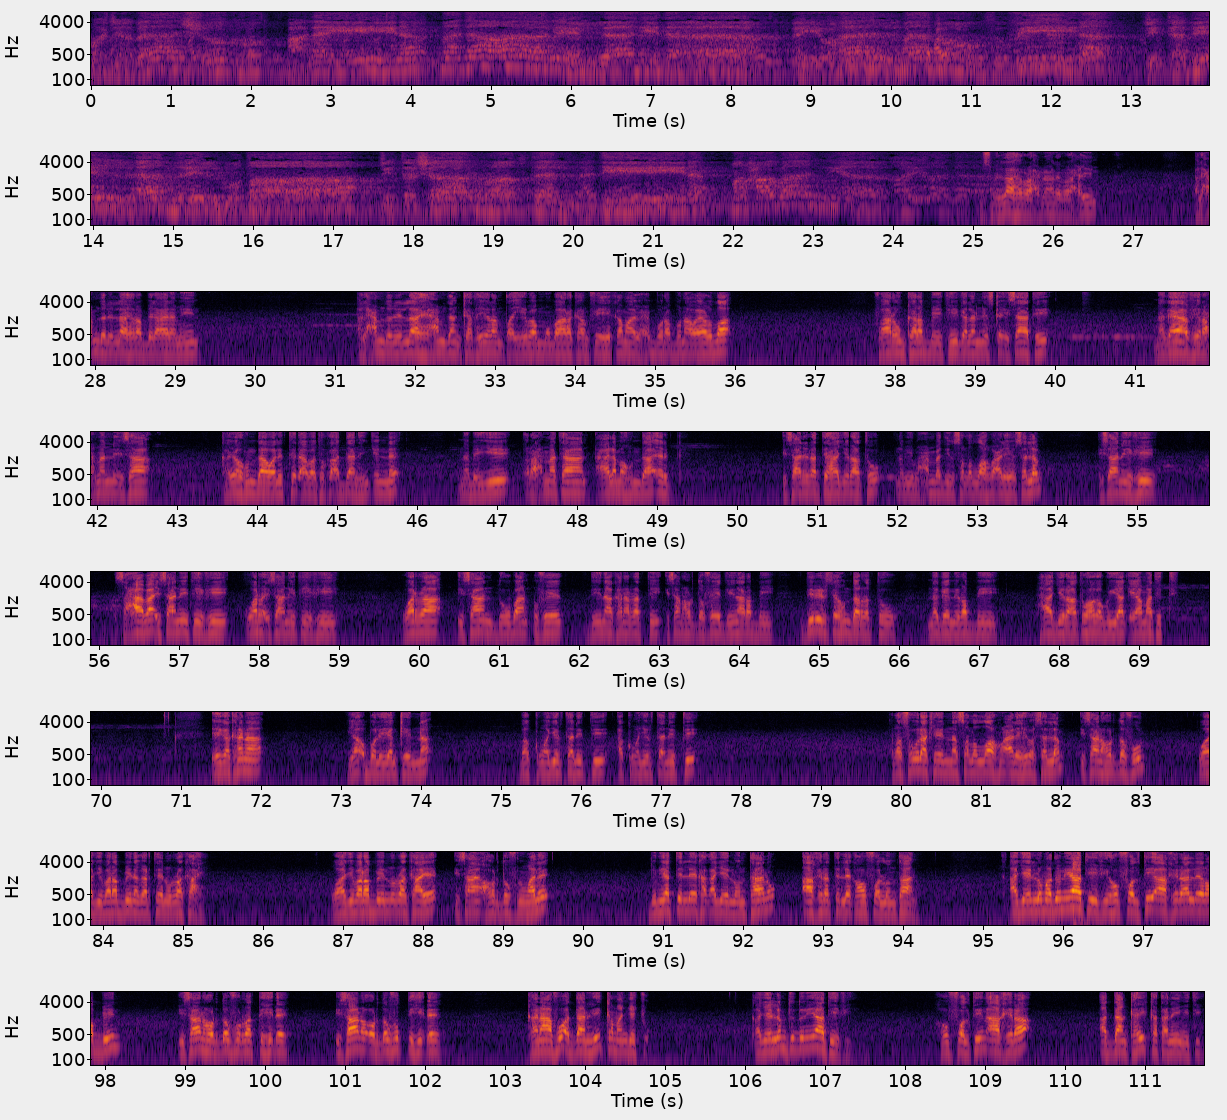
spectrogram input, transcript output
وجب الشكر علينا ما دعا لله داع أيها المبعوث فينا جئت بالأمر المطاع جئت شرفت المدينة مرحبا يا خير بسم الله الرحمن الرحيم الحمد لله رب العالمين الحمد لله حمدا كثيرا طيبا مباركا فيه كما يحب ربنا ويرضى فارون كربي تيقل النسك إساتي نقيا في رحمة النساء كيوهم دا ولدت الأبتك أدان هنجن نبي رحمتان عالمهن دا إرق إساني رت نبي محمد صلى الله عليه وسلم إساني في صحابة إسانيتي في warra isaaniitii fi warra isaan duubaan dhufee diinaa kana irratti isaan hordofee diinaa rabbii diriirse hunda irrattu nageenni rabbii haa jiraatu haga guyyaa qiyaamatitti eega kana yaa obboleeyyan keenna bakkuma jirtanitti akkuma jirtanitti rasuula keenna sala allahu alaihi wasalam isaan hordofuun waajiba rabbiin agartee nurra kaahe waajiba rabbiin nurra kaaye isaa hordofnu male duniyatti illee ka qajeellun taanu akhiratti illee ka hoffollun taanu qajeelluma duniyaatii fi hoffoltii akhiraallee rabbiin isaan hordofu irratti hidhe isaan hordofutti hidhe kanaafuu addaan hiikkaman jechu qajeellumti duniyaatii fi hoffoltiin akhiraa addaan ka hikkatanii miti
